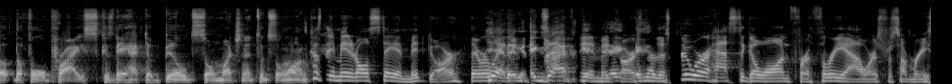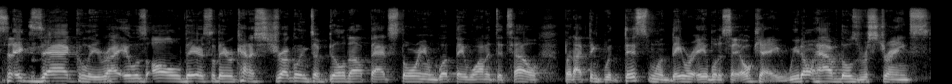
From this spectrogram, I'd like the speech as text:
the, the full price because they had to build so much and it took so long. Because they made it all stay in Midgar. They were Yeah, like, they- "We exactly. in Midgar. So the sewer has to go on for three hours for some reason. Exactly, right? It was all there. So they were kind of struggling to build out that story and what they wanted to tell. But I think with this one, they were able to say, okay, we don't have those restraints.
